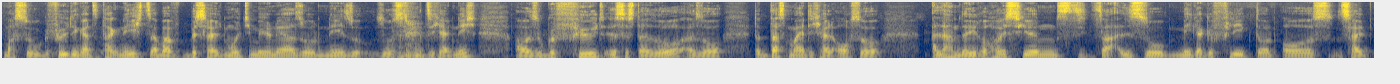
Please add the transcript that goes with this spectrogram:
machst so gefühlt den ganzen Tag nichts, aber bist halt Multimillionär. So, nee, so, so ist es mit Sicherheit nicht. Aber so gefühlt ist es da so. Also, das meinte ich halt auch so. Alle haben da ihre Häuschen, es sah alles so mega gepflegt dort aus. Ist halt,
